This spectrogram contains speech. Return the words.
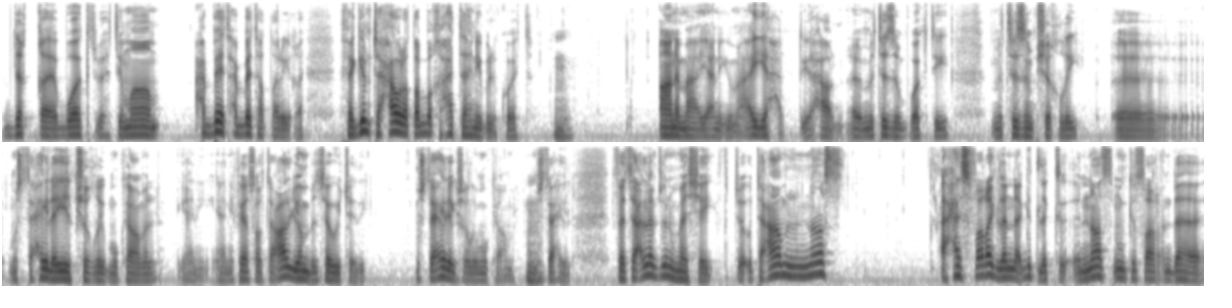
بدقة بوقت باهتمام. حبيت حبيت هالطريقة. فقمت أحاول أطبقها حتى هني بالكويت. مم. أنا مع يعني مع أي حد يحاول آه، ملتزم بوقتي ملتزم بشغلي آه، مستحيل أجيك شغلي مو كامل يعني يعني فيصل تعال اليوم بنسوي كذي. مستحيل يجيك شغلي مو كامل. مستحيل. فتعلمت منهم هالشيء وتعامل الناس أحس فرق لأن قلت لك الناس ممكن صار عندها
